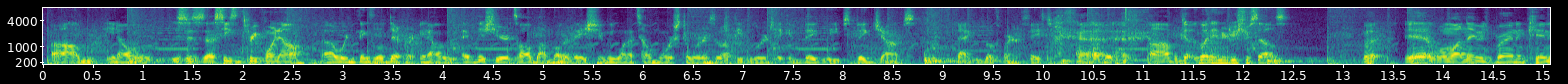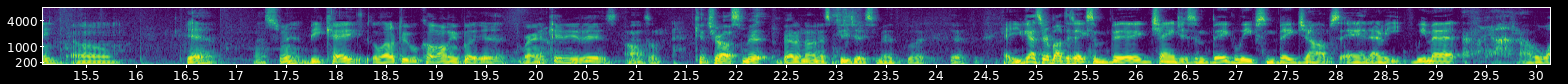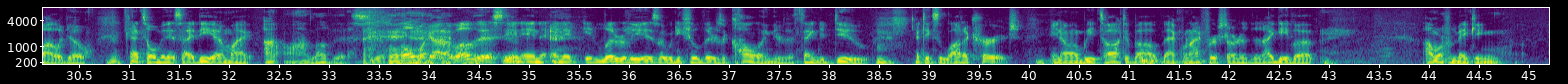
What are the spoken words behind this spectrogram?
Um, you know, this is uh, season 3.0. Uh, we're doing things a little different. You know, and this year it's all about motivation. We want to tell more stories about people who are taking big leaps, big jumps. In fact, you both wearing a face. um, go, go ahead and introduce yourselves. But yeah, well, my name is Brandon Kenny. Um, yeah, that's Smith. BK. A lot of people call me, but yeah, Brandon Kenny it is. Awesome. Kentrell Smith, better known as PJ Smith, but yeah. Hey, you guys are about to take some big changes, some big leaps, some big jumps. And I mean, we met oh God, a little while ago. Kind of told me this idea. I'm like, uh, oh, I love this. oh my God, I love this. And and, and it, it literally is like when you feel there's a calling, there's a thing to do. Hmm. It takes a lot of courage. Hmm. You know, and we talked about back when I first started that I gave up. I went from making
